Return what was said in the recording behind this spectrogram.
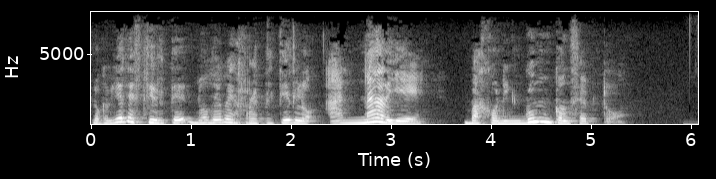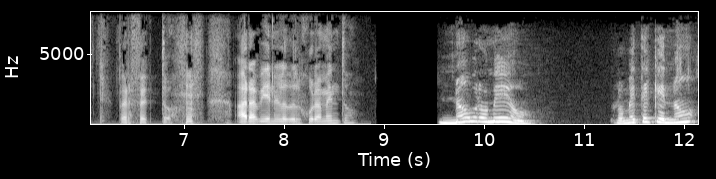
lo que voy a decirte no debes repetirlo a nadie, bajo ningún concepto. Perfecto. ¿Ahora viene lo del juramento? No bromeo. Promete que no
